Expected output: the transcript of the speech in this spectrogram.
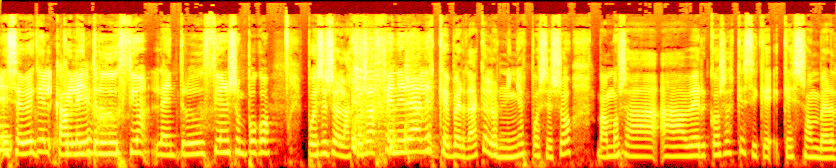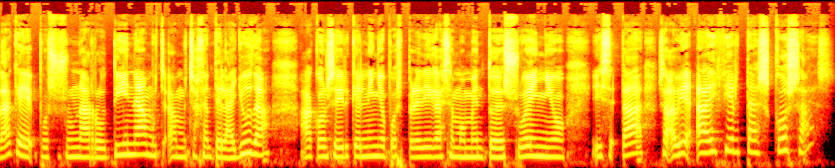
el- se ve que, la introducción, la introducción es un poco, pues eso, las cosas generales, que es verdad que los niños, pues eso, vamos a, a ver cosas que sí que, que son verdad, que pues es una rutina, mucha, a mucha gente le ayuda a conseguir que el niño pues prediga ese momento de sueño y se, tal. O sea, había- hay ciertas cosas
